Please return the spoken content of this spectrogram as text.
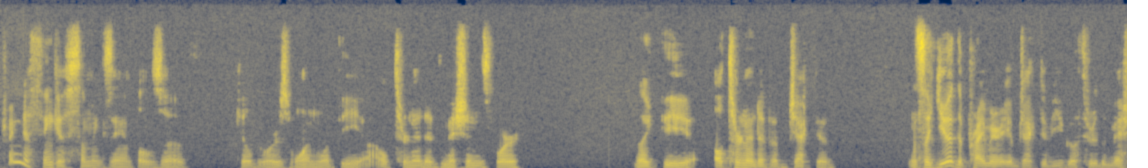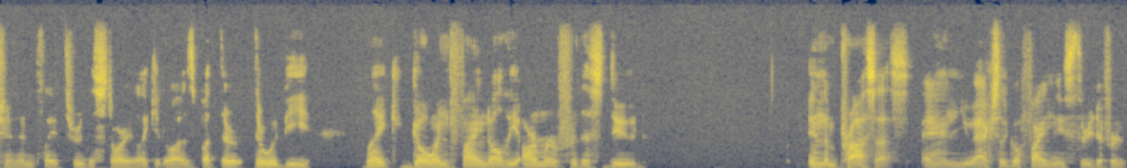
trying to think of some examples of Guild Wars One what the alternative missions were, like the alternative objective. It's like you had the primary objective, you go through the mission and play through the story like it was, but there there would be like go and find all the armor for this dude in the process, and you actually go find these three different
